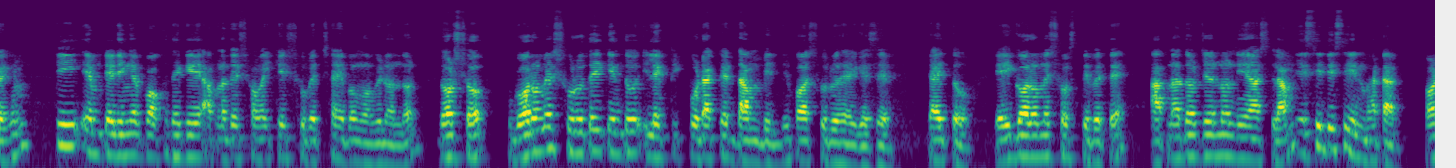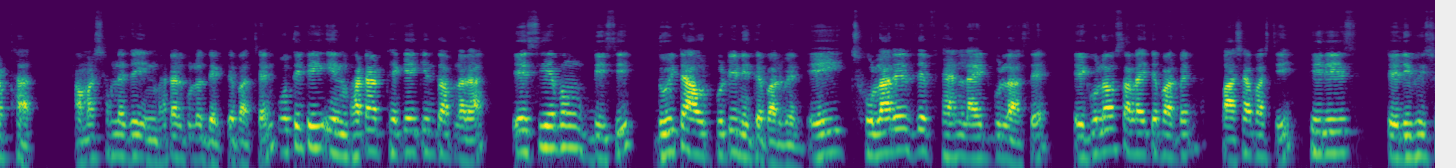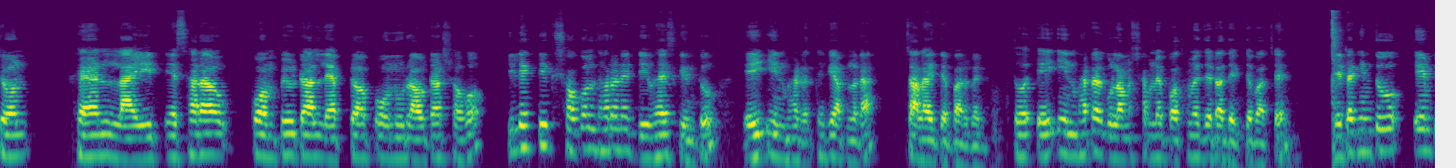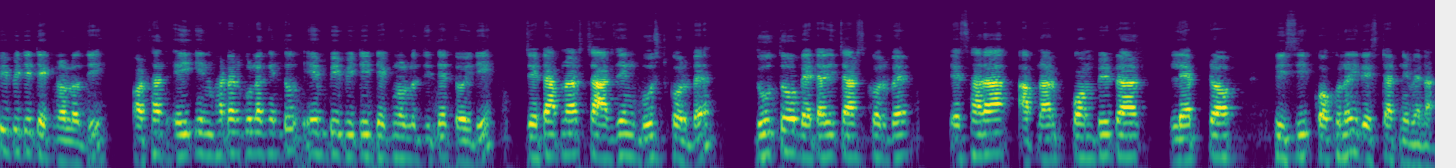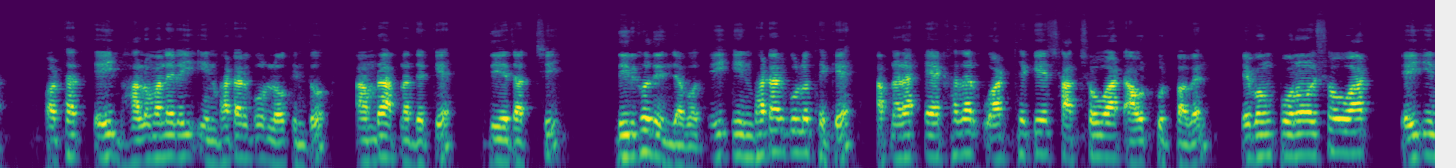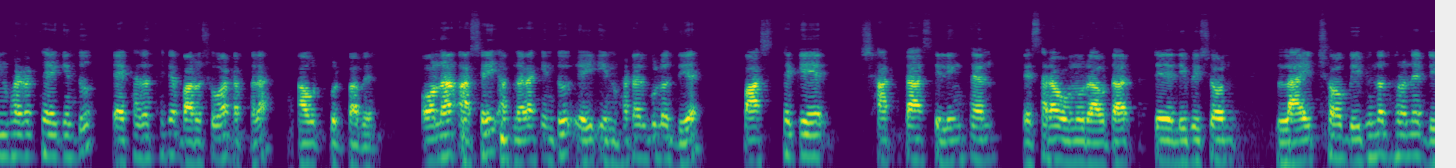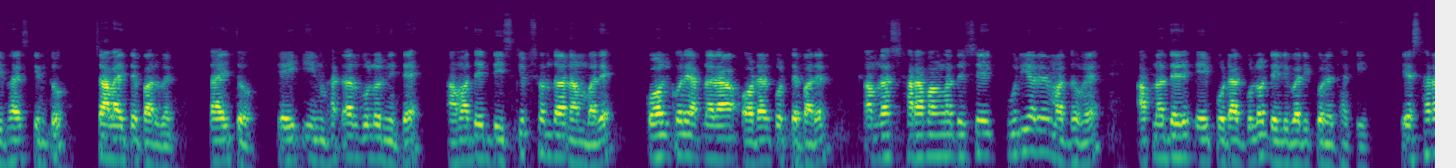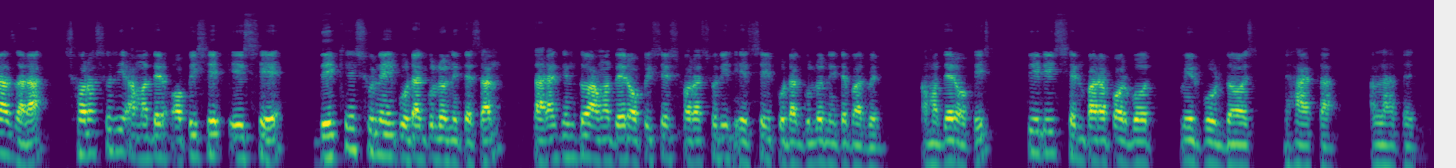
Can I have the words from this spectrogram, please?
রহিম। T M trading এর পক্ষ থেকে আপনাদের সবাইকে শুভেচ্ছা এবং অভিনন্দন। দর্শক, গরমের শুরুতেই কিন্তু ইলেকট্রিক দাম বৃদ্ধি পাওয়া শুরু হয়ে গেছে। তাই তো, এই গরমে স্বস্তি পেতে আপনাদের জন্য নিয়ে আসলাম এসিডিসি ইনভার্টার অর্থাৎ, আমার সামনে যে ইনভার্টারগুলো দেখতে পাচ্ছেন, প্রতিটি ইনভার্টার থেকেই কিন্তু আপনারা এসি এবং ডিসি দুইটা আউটপুটই নিতে পারবেন। এই সোলারের যে ফ্যান লাইটগুলো আছে, এগুলাও চালাইতে পারবেন। পাশাপাশি ফ্রিজ টেলিভিশন ফ্যান, লাইট, এছাড়াও কম্পিউটার, ল্যাপটপ, অনু, রাউটার সহ ইলেকট্রিক সকল ধরনের ডিভাইস কিন্তু এই ইনভার্টার থেকে আপনারা চালাইতে পারবেন। তো এই ইনভার্টারগুলো আমার সামনে প্রথমে যেটা দেখতে পাচ্ছেন, এটা কিন্তু এমপিপিটি টেকনোলজি অর্থাৎ এই ইনভার্টারগুলো কিন্তু এমপিপিটি টেকনোলজিতে তৈরি, যেটা আপনার চার্জিং বুস্ট করবে, দ্রুত ব্যাটারি চার্জ করবে, এছাড়া আপনার কম্পিউটার ল্যাপটপ পিসি কখনোই রেস্টার্ট নেবে না। অর্থাৎ এই ভালো মানের এই ইনভার্টারগুলো কিন্তু আমরা আপনাদেরকে দিয়ে যাচ্ছি দীর্ঘদিন যাবত এই ইনভার্টারগুলো থেকে আপনারা এক হাজার ওয়াট থেকে সাতশো ওয়াট আউটপুট পাবেন এবং পনেরোশো ওয়াট এই ইনভার্টার থেকে কিন্তু এক হাজার থেকে বারোশো ওয়াট আপনারা আউটপুট পাবেন। অনায়াসেই আপনারা কিন্তু এই ইনভার্টারগুলো দিয়ে পাঁচ থেকে সাতটা সিলিং ফ্যান এছাড়া অনু রাউটার টেলিভিশন, লাইট সহ বিভিন্ন ধরনের ডিভাইস কিন্তু চালাইতে পারবেন। তাই তো? এই ইনভার্টারগুলো নিতে আমাদের ডিসক্রিপশন দেওয়া নাম্বারে কল করে আপনারা অর্ডার করতে পারেন। আমরা সারা বাংলাদেশে কুরিয়ারের মাধ্যমে আপনাদের এই প্রোডাক্টগুলো ডেলিভারি করে থাকি। এছাড়া যারা সরাসরি আমাদের অফিসে এসে দেখে শুনে এই প্রোডাক্টগুলো নিতে চান, তারা কিন্তু আমাদের অফিসে সরাসরি এসে এই প্রোডাক্টগুলো নিতে পারবেন। আমাদের অফিস তিরিশ সেনপাড়া পর্বত, মিরপুর দশ, ঢাকা। আল্লাহ হাফেজ।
